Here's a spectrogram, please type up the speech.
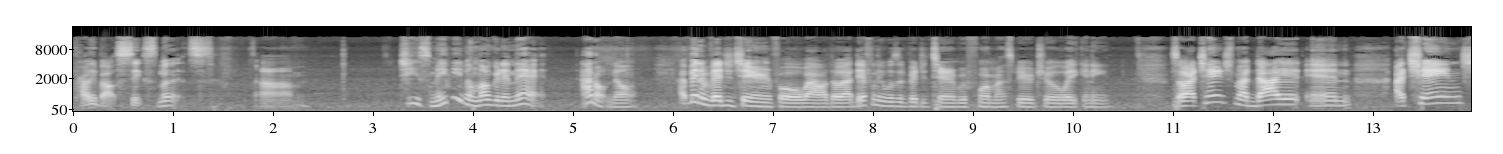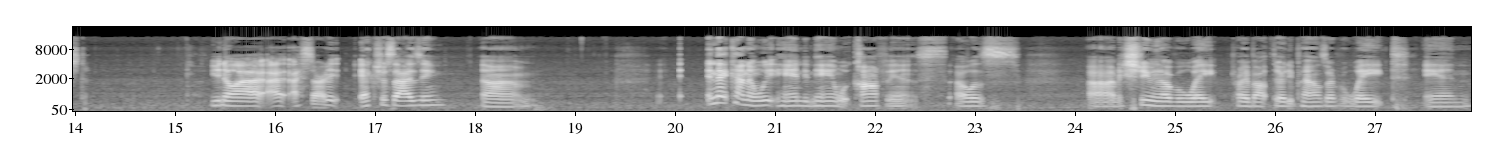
probably about six months. Um, geez, maybe even longer than that. I don't know. I've been a vegetarian for a while, though. I definitely was a vegetarian before my spiritual awakening. So I changed my diet and I changed, you know, I, I, started exercising. Um, and that kind of went hand in hand with confidence. I was uh, extremely overweight, probably about 30 pounds overweight, and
